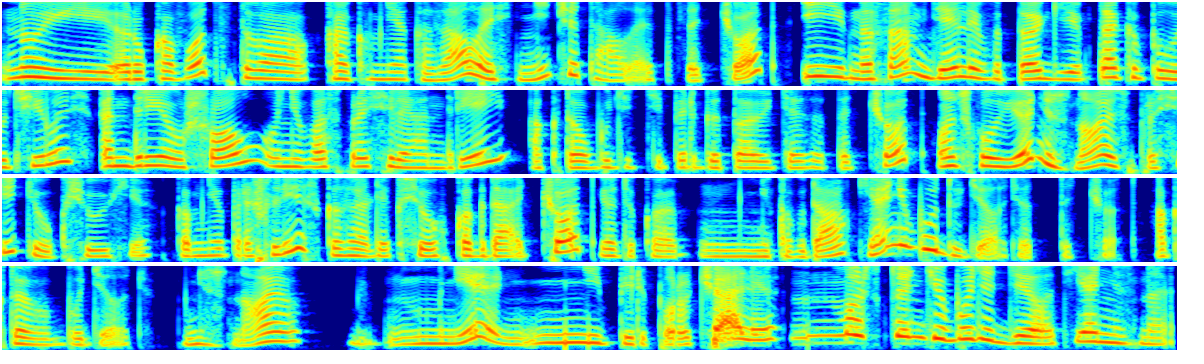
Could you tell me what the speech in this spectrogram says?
Ну и руководство, как мне казалось, не читало этот отчет. И на самом деле в итоге так и получилось. Андрей ушел, у него спросили Андрей, а кто будет теперь готовить этот отчет? Он сказал, я не знаю, спросите у Ксюхи. Ко мне пришли и сказали, Ксюх, когда отчет? Я такая, никогда. Я не буду делать этот отчет. А кто его будет делать? Не знаю мне не перепоручали. Может, кто-нибудь будет делать, я не знаю.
